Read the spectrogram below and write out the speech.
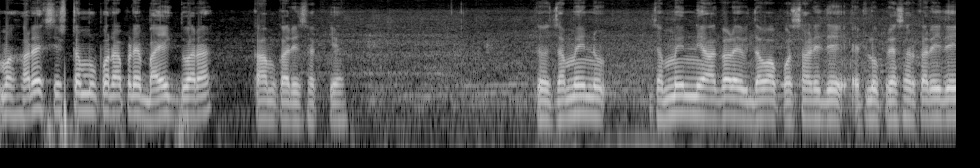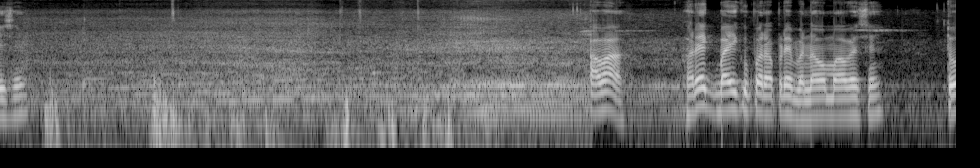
માં હરેક સિસ્ટમ ઉપર આપણે બાઇક દ્વારા કામ કરી શકીએ. તો જમીન, જમીનની આગળ દવા પહોંચાડી દે, એટલું પ્રેશર કરી દે છે. આવા હરેક બાઇક ઉપર આપણે બનાવવામાં આવે છે. તો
